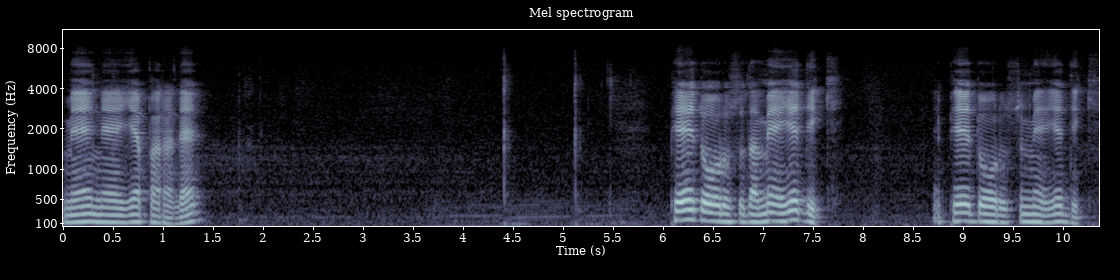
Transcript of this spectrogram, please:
M neye paralel? P doğrusu da M'ye dik. E, P doğrusu M'ye dik.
